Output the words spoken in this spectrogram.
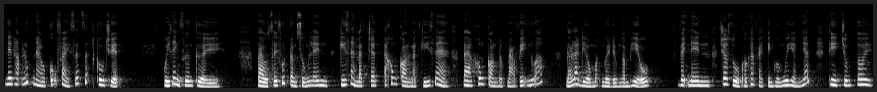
nên họ lúc nào cũng phải rất dắt câu chuyện. Quý Thành Dương cười Vào giây phút cầm súng lên Ký giả mặt trận đã không còn là ký giả Và không còn được bảo vệ nữa. Đó là điều mọi người đều ngầm hiểu. Vậy nên cho dù có gặp phải tình huống nguy hiểm nhất Thì chúng tôi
